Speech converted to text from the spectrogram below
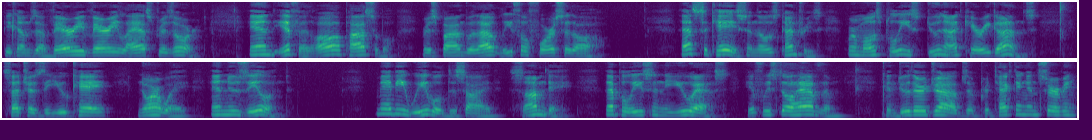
becomes a very, very last resort, and if at all possible, respond without lethal force at all. That's the case in those countries where most police do not carry guns, such as the UK, Norway, and New Zealand. Maybe we will decide someday that police in the U.S., if we still have them, can do their jobs of protecting and serving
